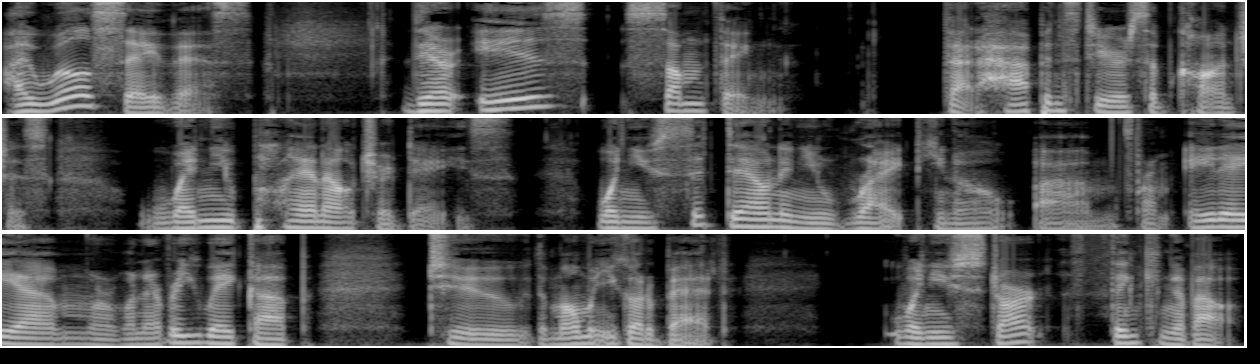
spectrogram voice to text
I will say this there is something that happens to your subconscious when you plan out your days. When you sit down and you write, you know, um, from 8 a.m. or whenever you wake up to the moment you go to bed, when you start thinking about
